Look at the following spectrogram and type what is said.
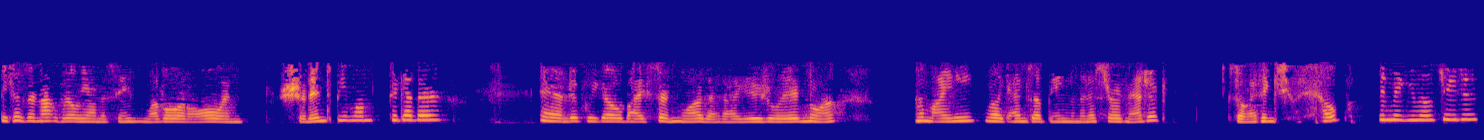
because they're not really on the same level at all and shouldn't be lumped together. And if we go by certain law that I usually ignore, Hermione like ends up being the Minister of Magic. So I think she would help in making those changes.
